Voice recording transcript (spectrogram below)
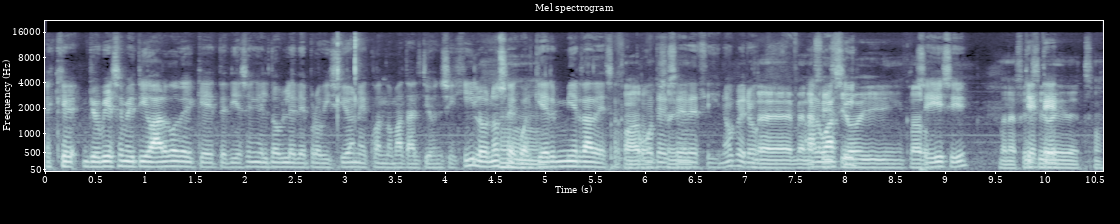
Es que yo hubiese metido algo de que te diesen el doble de provisiones cuando mata al tío en sigilo, no sé, mm. cualquier mierda de esas. Claro, te sé decir, ¿no? Pero algo así. Y, claro, sí, sí. Beneficio de esto.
